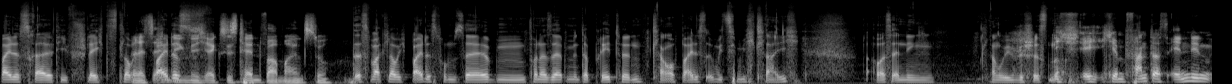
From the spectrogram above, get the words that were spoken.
beides relativ schlecht. Das, glaub Weil das beides, Ending nicht existent war, meinst du? das war, glaube ich, beides vom selben, von derselben Interpretin. Klang auch beides irgendwie ziemlich gleich. Aber das Ending klang wie beschissen. Ich, ich, ich empfand das Ending,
